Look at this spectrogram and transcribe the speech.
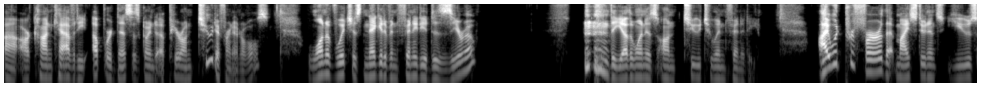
uh, our concavity upwardness is going to appear on two different intervals, one of which is negative infinity to zero. the other one is on two to infinity. I would prefer that my students use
